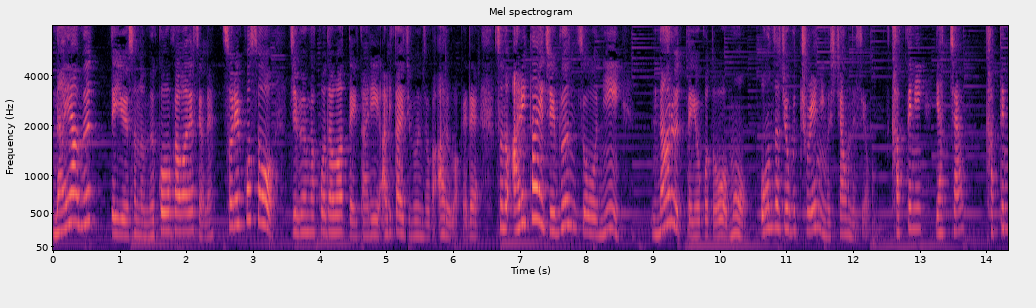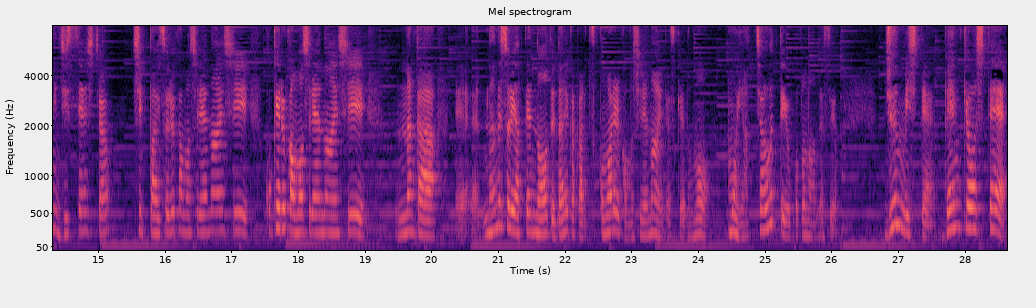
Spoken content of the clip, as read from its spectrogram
悩むっていうその向こう側ですよね。それこそ自分がこだわっていたりありたい自分像があるわけでそのありたい自分像になるっていうことをもうオン・ザ・ジョブ・トレーニングしちゃうんですよ。勝手にやっちゃう？勝手に実践しちゃう？失敗するかもしれないしこけるかもしれないしなんか、えー、なんでそれやってんの？って誰かから突っ込まれるかもしれないんですけれどももうやっちゃうっていうことなんですよ。準備して勉強して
